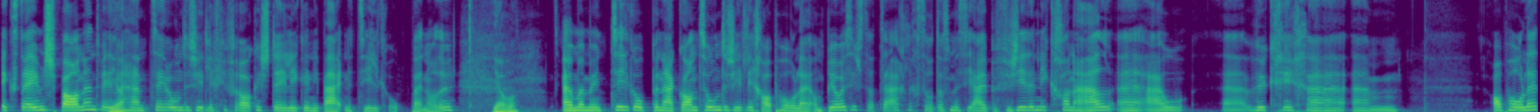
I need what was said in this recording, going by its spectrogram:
extrem spannend, weil ja. wir haben sehr unterschiedliche Fragestellungen in beiden Zielgruppen, oder? Ja. Auch wir müssen Zielgruppen auch ganz unterschiedlich abholen. Und bei uns ist es tatsächlich so, dass man sie auch über verschiedene Kanäle äh, auch äh, wirklich äh, ähm, abholen.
